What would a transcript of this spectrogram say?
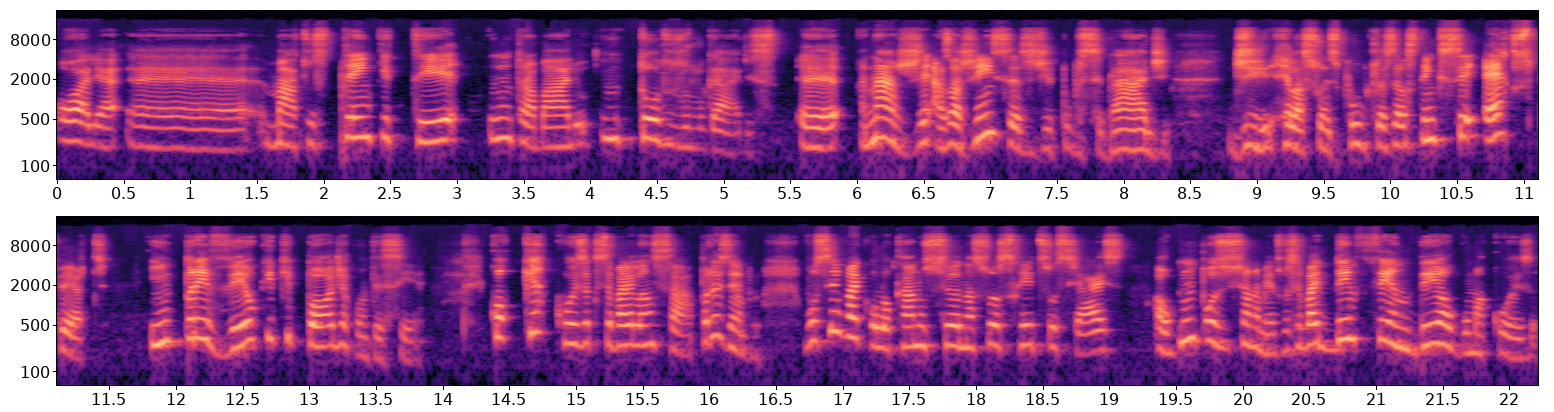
Olha, é, Matos, tem que ter um trabalho em todos os lugares. É, na, as agências de publicidade, de relações públicas, elas têm que ser expert em prever o que, que pode acontecer. Qualquer coisa que você vai lançar, por exemplo, você vai colocar no seu, nas suas redes sociais algum posicionamento, você vai defender alguma coisa.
